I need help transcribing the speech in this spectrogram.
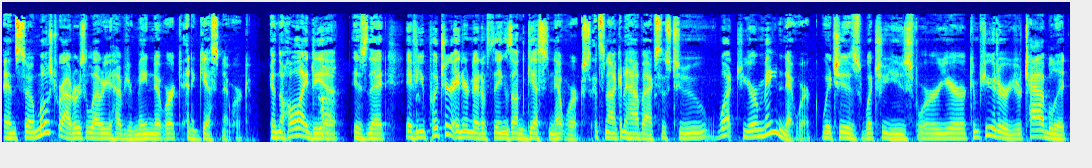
And so most routers allow you to have your main network and a guest network. And the whole idea is that if you put your Internet of Things on guest networks, it's not going to have access to what? Your main network, which is what you use for your computer, your tablet,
